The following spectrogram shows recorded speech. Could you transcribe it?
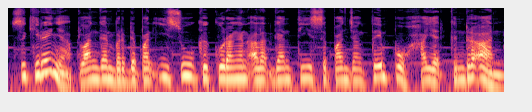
sekiranya pelanggan berdepan isu kekurangan alat ganti sepanjang tempoh hayat kenderaan.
